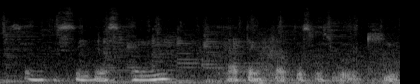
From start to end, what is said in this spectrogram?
so you can see this page. I think that this was really cute.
